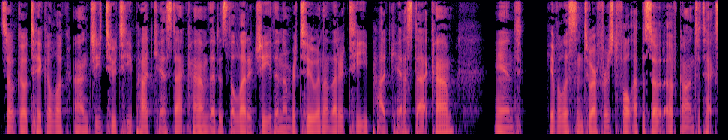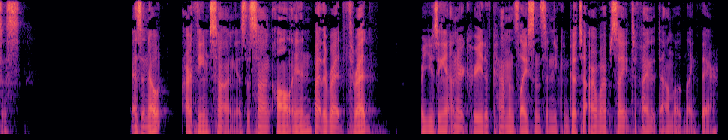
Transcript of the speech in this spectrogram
So go take a look on g2tpodcast.com. That is the letter G, the number two, and the letter T podcast.com. And give a listen to our first full episode of Gone to Texas. As a note, our theme song is the song All In by The Red Thread. We're using it under a Creative Commons license, and you can go to our website to find a download link there.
